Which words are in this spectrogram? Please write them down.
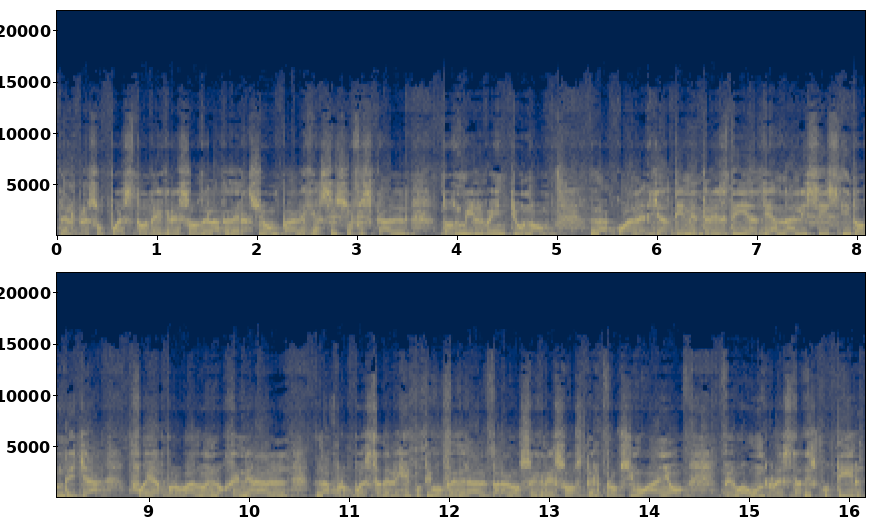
del presupuesto de egresos de la Federación para el ejercicio fiscal 2021, la cual ya tiene tres días de análisis y donde ya fue aprobado en lo general la propuesta del Ejecutivo Federal para los egresos del próximo año, pero aún resta discutir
